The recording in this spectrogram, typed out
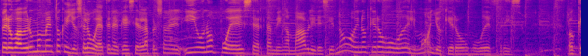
Pero va a haber un momento que yo se lo voy a tener que decir a la persona y uno puede ser también amable y decir, no, hoy no quiero jugo de limón, yo quiero un jugo de fresa. ¿Ok?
